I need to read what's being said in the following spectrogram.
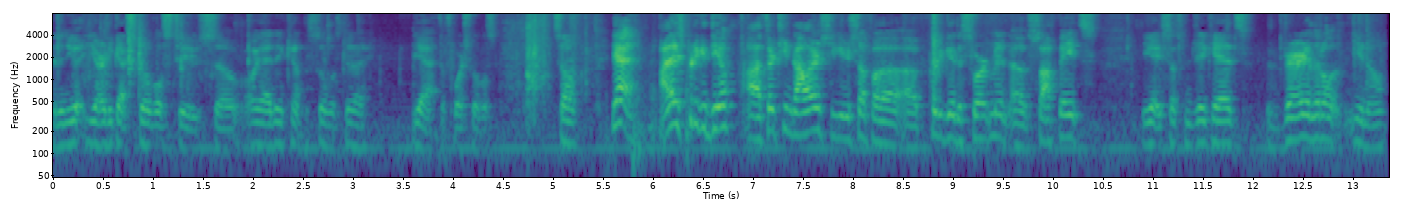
and then you you already got swivels too. So oh yeah, I didn't count the swivels, did I? Yeah, the four swivels. So yeah, I think it's a pretty good deal. Uh, Thirteen dollars, you get yourself a, a, pretty good assortment of soft baits. You get yourself some jig heads. Very little, you know,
